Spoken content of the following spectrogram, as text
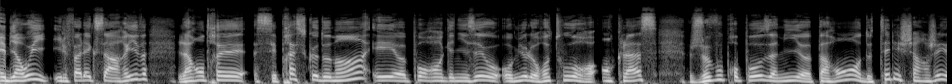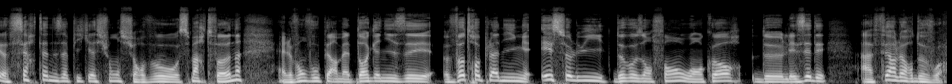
Eh bien oui, il fallait que ça arrive. La rentrée, c'est presque demain et euh, pour organiser au mieux le retour en classe, je vous propose, amis euh, parents, de télécharger certaines applications sur vos smartphones. Elles vont vous permettre d'organiser votre planning et celui de vos enfants ou encore de les aider à faire leurs devoirs.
